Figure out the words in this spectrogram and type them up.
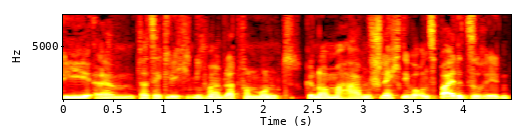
die ähm, tatsächlich nicht mal ein Blatt vom Mund genommen haben, schlecht über uns beide zu reden.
